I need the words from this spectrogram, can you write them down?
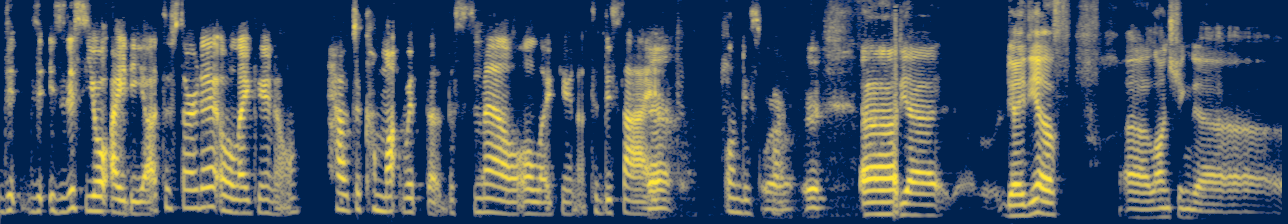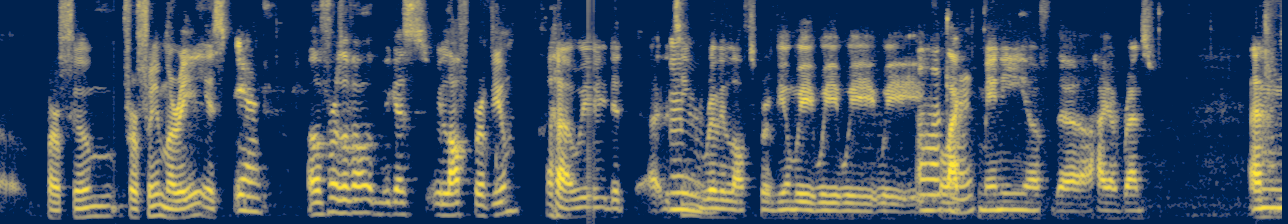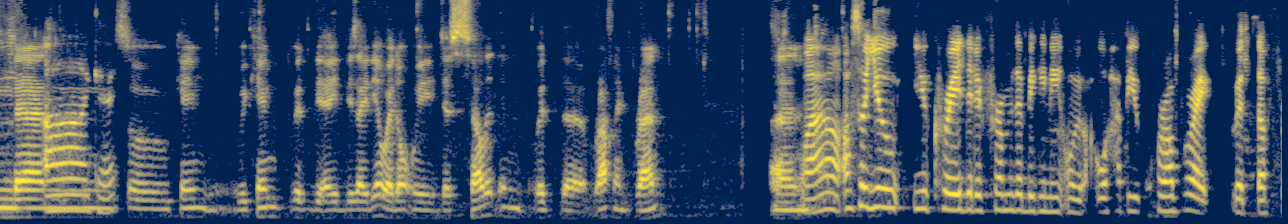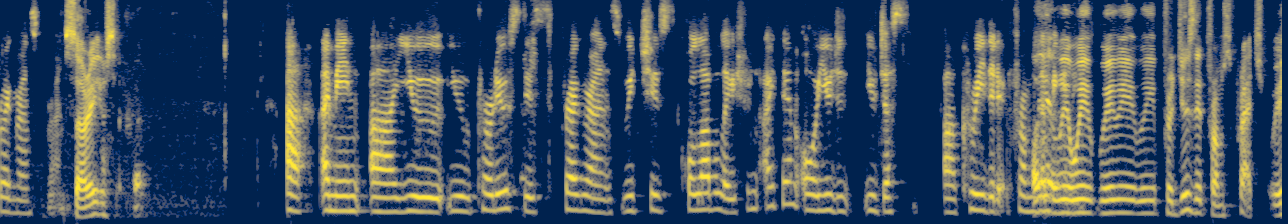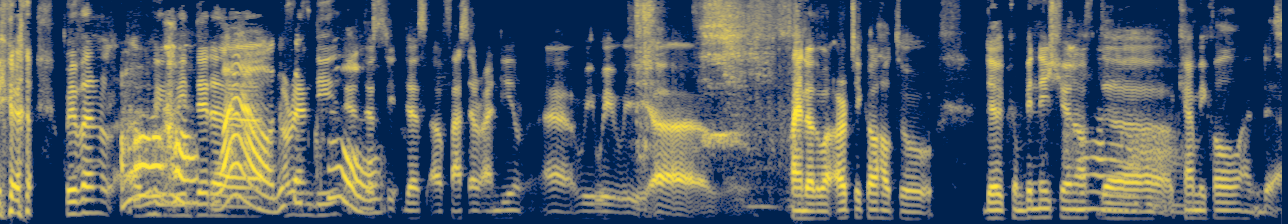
di- di- is this your idea to start it or like you know how to come up with the the smell or like you know to decide Yeah. on this part? Well, uh, uh, the idea of uh, launching the perfume perfumery is Yes. well, first of all, because we love perfume. Uh, we did uh, the team Mm. really loves perfume. We we we we Oh, okay. collect many of the higher brands, and then okay. so came we came with the this idea. Why don't we just sell it in with the Roughneck brand? And Wow. Also, you you created it from the beginning, or or have you collaborate with the fragrance brand? sorry, Ah, I mean, uh, you you produce this fragrance, which is collaboration item, or you just you just uh, created it from Oh the yeah, we, beginning? we, we, we, we produced it from scratch. We we even uh, we, we Oh, did a wow, this R&D, cool. just just a fast R and D. Uh, we we we uh, find out about article how to the combination of the Oh, chemical and the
